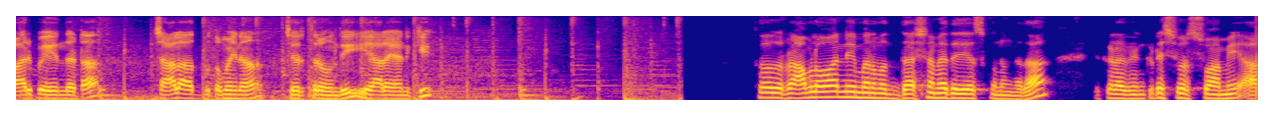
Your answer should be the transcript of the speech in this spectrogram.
పారిపోయిందట. చాలా అద్భుతమైన చరిత్ర ఉంది ఈ ఆలయానికి. సో రాములవారిని మనం దర్శనం అయితే చేసుకున్నాం కదా. ఇక్కడ వెంకటేశ్వర స్వామి ఆ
